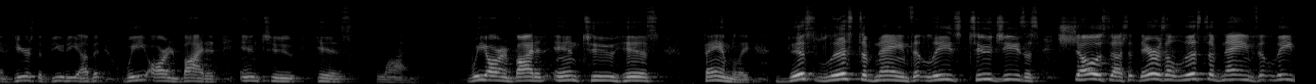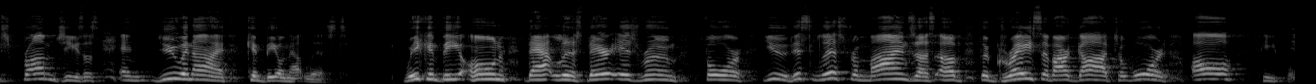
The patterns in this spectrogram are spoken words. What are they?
And here's the beauty of it we are invited into his line. We are invited into his family. This list of names that leads to Jesus shows us that there is a list of names that leads from Jesus, and you and I can be on that list. We can be on that list. There is room for you. This list reminds us of the grace of our God toward all people.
